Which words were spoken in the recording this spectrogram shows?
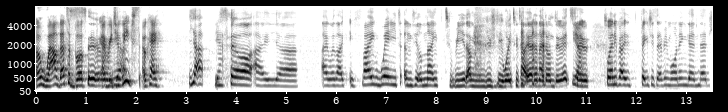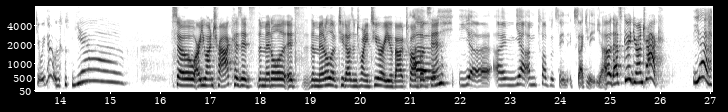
Oh wow, that's a book so, every two yeah. weeks. Okay. Yeah. Yeah. So I uh, I was like, if I wait until night to read, I'm usually way too tired and I don't do it. yeah. So 25 pages every morning, and then here we go. Yeah. So are you on track? Because it's the middle. It's the middle of 2022. Are you about 12 uh, books in? Yeah, I'm. Yeah, I'm 12 books in exactly. Yeah. Oh, that's good. You're on track. Yeah.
